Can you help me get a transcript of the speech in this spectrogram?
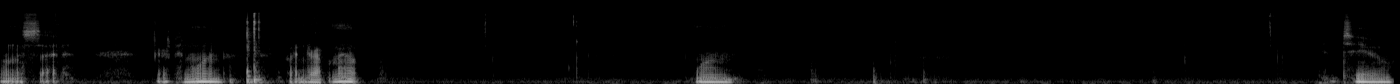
on this side. There's pin one. Go ahead and drop them out. One. Pin two.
